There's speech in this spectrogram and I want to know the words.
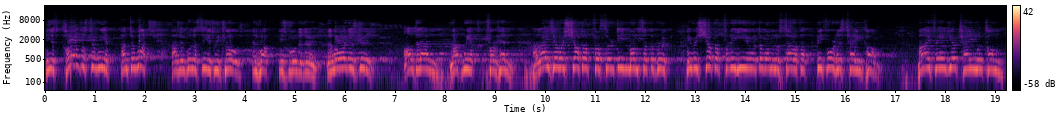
He has called us to wait and to watch as we're going to see as we close and what He's going to do. The Lord is good unto them that wait for him. Elijah was shut up for 13 months at the brook. He was shut up for a year with the woman of Zarephath before his time come. My friend, your time will come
